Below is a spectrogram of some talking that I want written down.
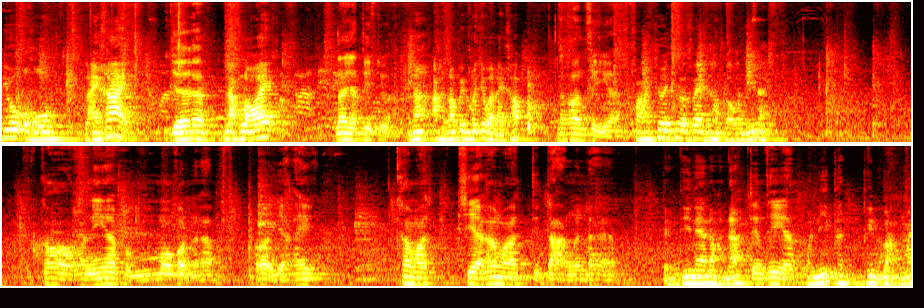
อยู่โอ้โหหลายค่ายเยอะครับ หลักร้อย น่าจะติดอยู่ นะอะเราเป็นคนจังหวัดอะไรครับนครศรีครับฝากช่วยช่วยแฟนคลับเราวันนี้หน่อยก็วันนี้ครับผมโมกดนะครับ ก็อยากให้เข้ามาเชียร์เข้ามาติดตามกันได้ครับ เต็มที่แน่นอนนะ เต็มที่ครับวันนี้ผิดผิดหวังไหม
